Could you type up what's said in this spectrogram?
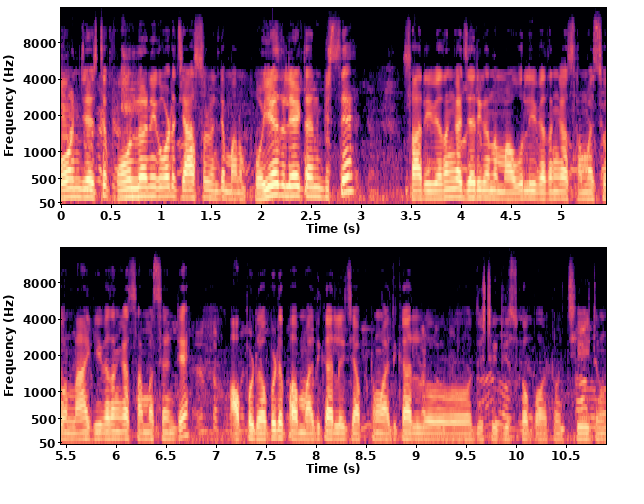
ఫోన్ చేస్తే ఫోన్లోనే కూడా చేస్తాడంటే మనం పోయేది లేట్ అనిపిస్తే సార్ ఈ విధంగా జరిగింది మా ఊళ్ళో ఈ విధంగా సమస్య నాకు ఈ విధంగా సమస్య అంటే అప్పుడప్పుడు పాపం అధికారులకు చెప్పడం అధికారులు దృష్టికి తీసుకోపోవటం చేయటం.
